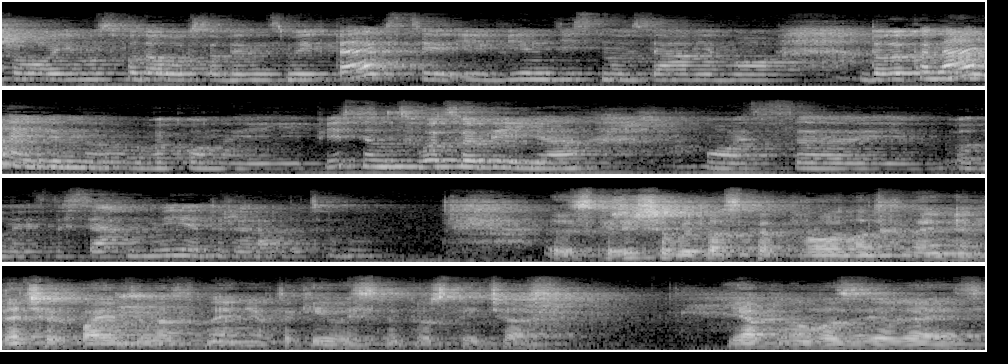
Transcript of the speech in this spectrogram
що йому сподобався один із моїх текстів, і він дійсно взяв його до виконання. і Він виконує її пісню Своцолія. Ось е, одне з досягнень. Я дуже рада цьому. Е, Скажіть ще, будь ласка, про натхнення. Де черпаєте натхнення в такий ось непростий час? Як воно у вас з'являється?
